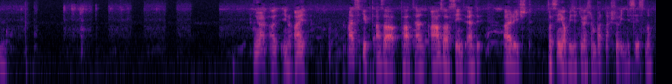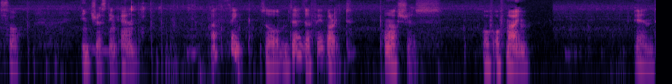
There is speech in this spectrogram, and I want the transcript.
Mm. Yeah, I, you know, I I skipped other parts and other scenes and I reached the scene of ejaculation, but actually this is not so interesting and I think so there's a favorite porn of, of mine. And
